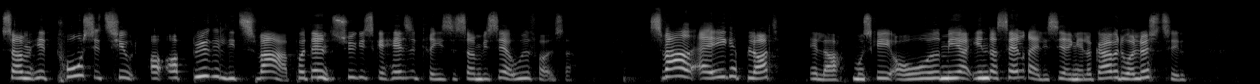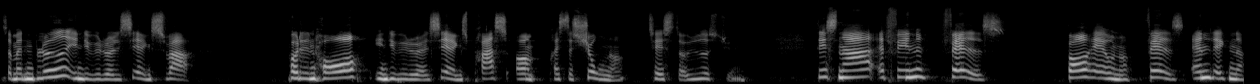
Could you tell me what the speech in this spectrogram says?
som et positivt og opbyggeligt svar på den psykiske helsekrise, som vi ser udfolde sig. Svaret er ikke blot, eller måske overhovedet mere indre selvrealisering, eller gør, hvad du har lyst til, som er den bløde individualiseringssvar på den hårde individualiseringspres om præstationer, test og yderstyring. Det er snarere at finde fælles forhævner, fælles anlægner,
